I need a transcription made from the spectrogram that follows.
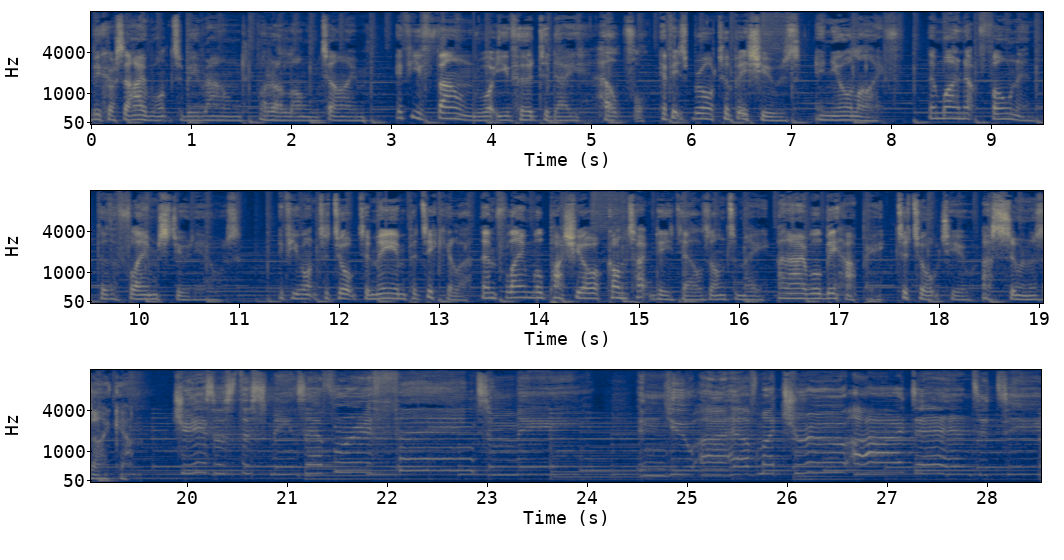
because I want to be round for a long time. If you've found what you've heard today helpful, if it's brought up issues in your life, then why not phone in to the Flame Studios? If you want to talk to me in particular, then Flame will pass your contact details on to me and I will be happy to talk to you as soon as I can. Jesus, this means everything to me. In you, I have my true identity.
